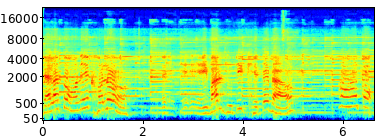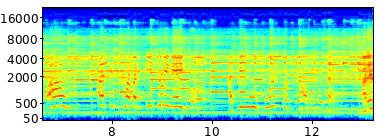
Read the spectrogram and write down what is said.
বেলা তো অনেক হলো। এ- এ- এইবার দুটি খেতে দাও। হ্যাঁ কপাল আজকে যে খাবার কিছুই নেই গো। আজকে উপোস করতে হবে বোধহয়। আরে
